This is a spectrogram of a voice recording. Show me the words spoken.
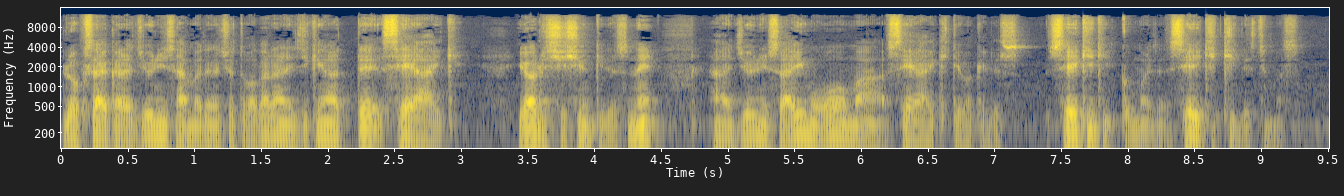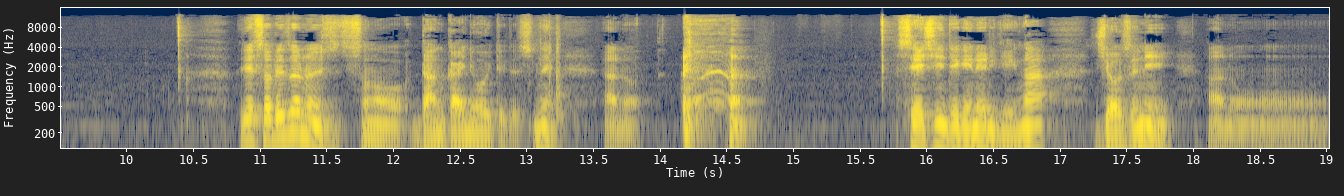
6歳から12歳までがちょっとわからない時期があって、性愛期。いわゆる思春期ですね。12歳以後を、まあ、性愛期というわけです。性期期、ごめんなさい、性期期でします。で、それぞれのその段階においてですね、あの、精神的エネルギーが上手に、あの、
